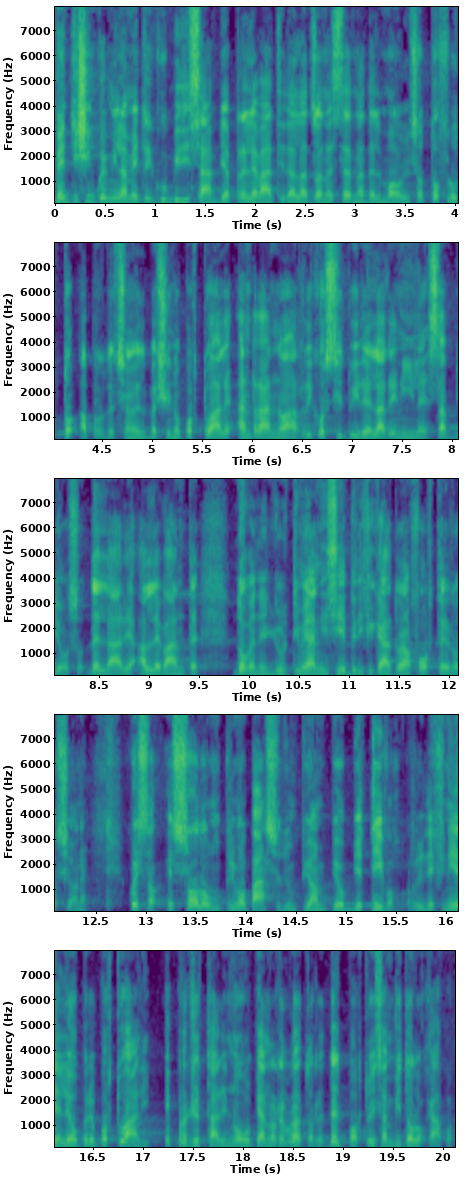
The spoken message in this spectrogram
25.000 metri cubi di sabbia prelevati dalla zona esterna del molo di sottoflutto a protezione del bacino portuale andranno a ricostituire l'arenile sabbioso dell'area a levante, dove negli ultimi anni si è verificata una forte erosione. Questo è solo un primo passo di un più ampio obiettivo, ridefinire le opere portuali e progettare il nuovo piano regolatore del porto di San Vitolo Capo.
